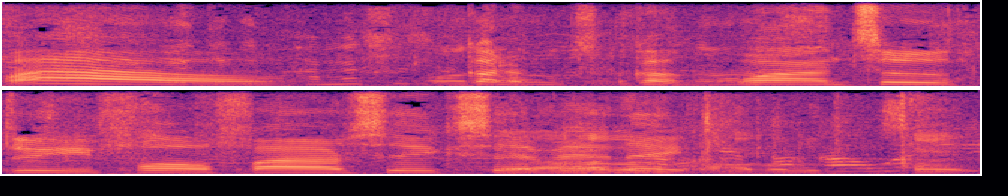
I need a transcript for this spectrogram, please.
Wow. Got it. Go. One, two, three, four, five, six, seven, eight. I'll have a look. So,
